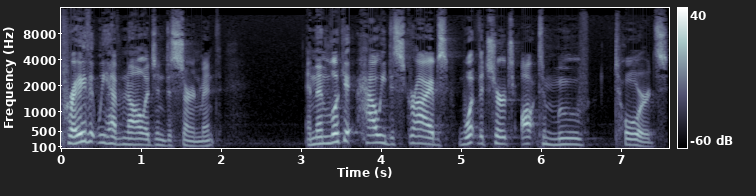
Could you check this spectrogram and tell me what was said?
pray that we have knowledge and discernment, and then look at how he describes what the church ought to move towards.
